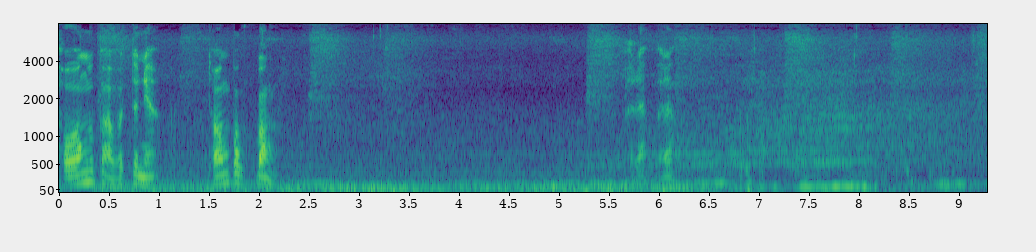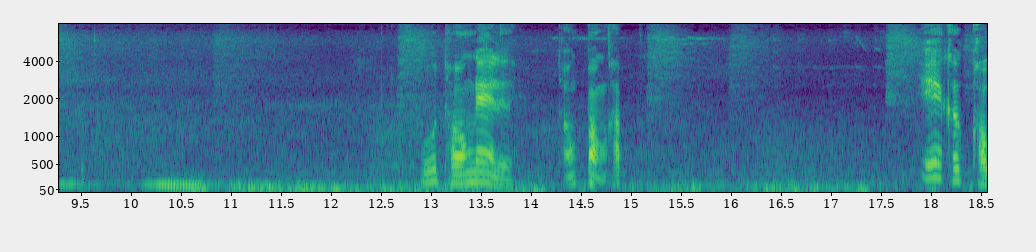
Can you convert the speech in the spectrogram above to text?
ท้องหรือเปล่าวะตัวเนี้ย ท้องป่องป่องๆไปแล้วไปแล้ว โอ้ท้องแน่เลย ท้องป่องครับ เอ๊ะเขาเขา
